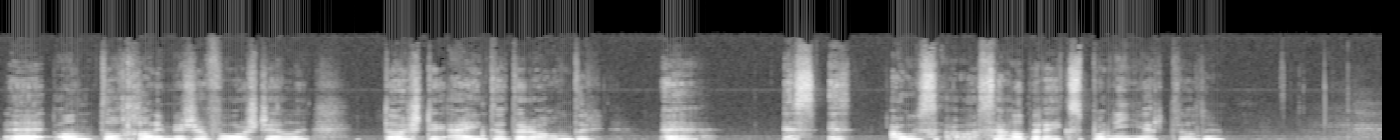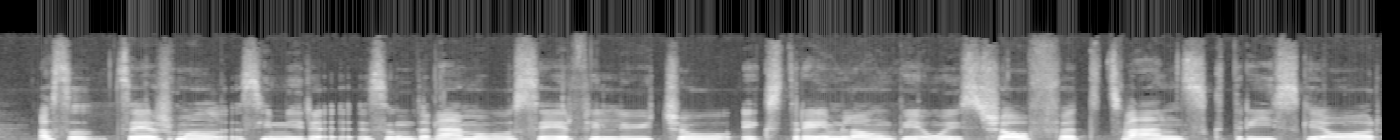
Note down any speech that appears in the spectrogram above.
Äh, und da kann ich mir schon vorstellen, da ist der eine oder andere äh, es, es, alles, selber exponiert, oder? Also zuerst mal sind wir ein Unternehmen, wo sehr viele Leute schon extrem lange bei uns arbeiten, 20, 30 Jahre.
